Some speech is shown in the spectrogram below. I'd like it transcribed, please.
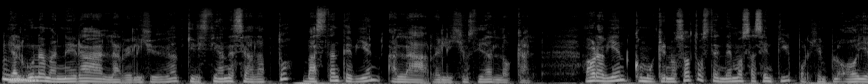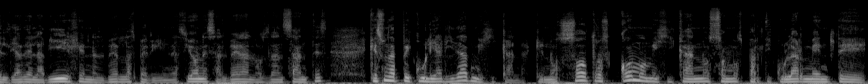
De alguna manera la religiosidad cristiana se adaptó bastante bien a la religiosidad local. Ahora bien, como que nosotros tendemos a sentir, por ejemplo, hoy el Día de la Virgen, al ver las peregrinaciones, al ver a los danzantes, que es una peculiaridad mexicana, que nosotros como mexicanos somos particularmente,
